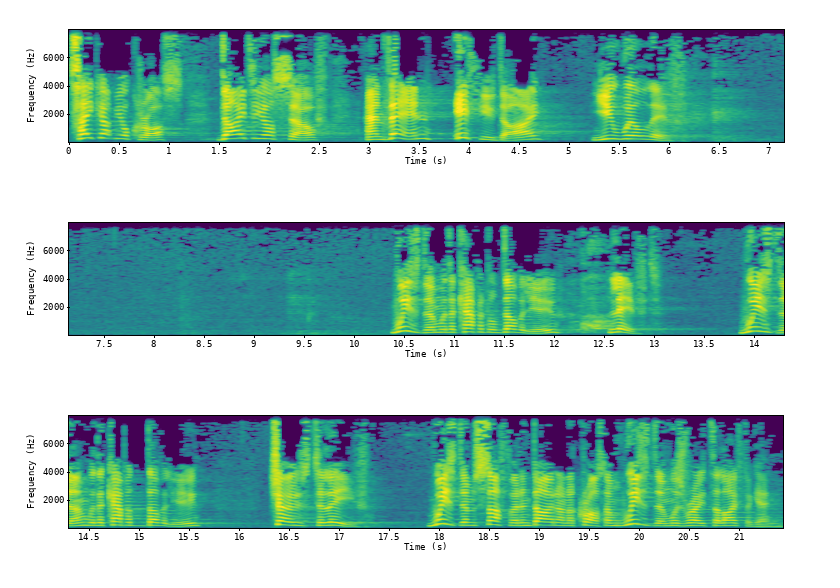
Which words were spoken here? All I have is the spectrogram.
take up your cross, die to yourself, and then, if you die, you will live. Wisdom with a capital W lived. Wisdom with a capital W chose to leave. Wisdom suffered and died on a cross, and wisdom was raised to life again.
